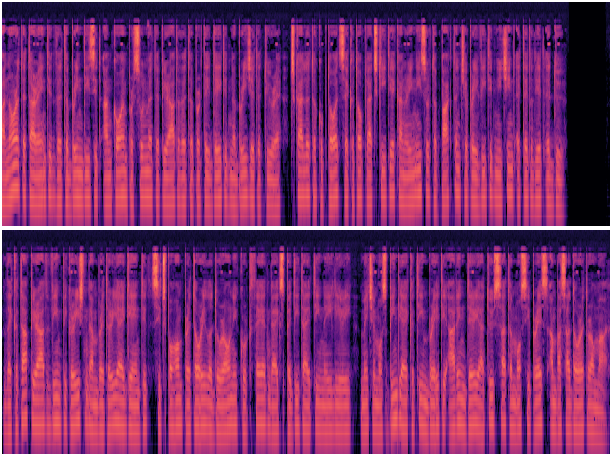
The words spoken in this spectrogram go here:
Banorët e Tarentit dhe të Brindizit ankohen për sulmet e piratëve të përtejdetit në brigjet e tyre, çka lë të kuptohet se këto plaçkitje kanë rinisur të paktën që prej vitit njëqind e tetëdhjetë e dy. Dhe këta piratë vijnë pikërisht nga mbretëria e Gentit, siç pohon pretori Llë Duroni kur kthehet nga ekspedita e tij në Iliri, meqë mosbindja e këtij mbreti arrin deri aty sa të mos i presë ambasadorët romakë.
